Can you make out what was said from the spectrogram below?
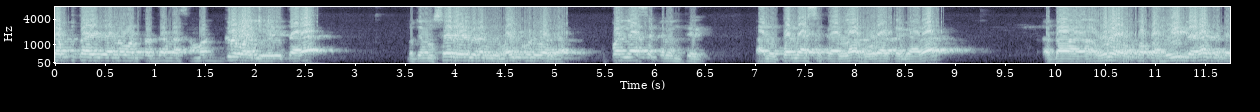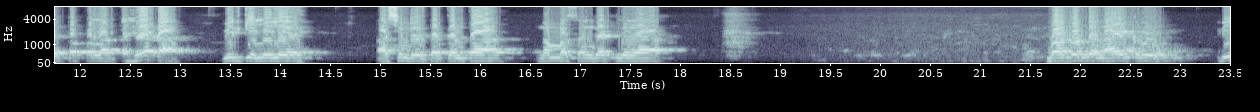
ತಪ್ಪುತ್ತಾ ಇದೆ ಅನ್ನುವಂಥದ್ದನ್ನ ಸಮಗ್ರವಾಗಿ ಹೇಳಿದ್ದಾರೆ. ಮತ್ತೆ ನಮ್ಮ ಸರ್ ಹೇಳಿದ್ರೆ ನಮಗೆ ಮೈ ಕೊಡುವಾಗ ಉಪನ್ಯಾಸಕರಂತೇಳಿ ನಾನು ಉಪನ್ಯಾಸಕ ಅಲ್ಲ ಹೋರಾಟಗಾರ ಅವರು ಪಾಪ ಹೇಳಿದಾರ ತಪ್ಪಲ್ಲ ಅಂತ ಹೇಳ್ತಾ ವೇದಿಕೆ ಮೇಲೆ ಆಸೀನರಿರ್ತಕ್ಕಂಥ ನಮ್ಮ ಸಂಘಟನೆಯ ಬಹಳ ದೊಡ್ಡ ನಾಯಕರು, ಇಡೀ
